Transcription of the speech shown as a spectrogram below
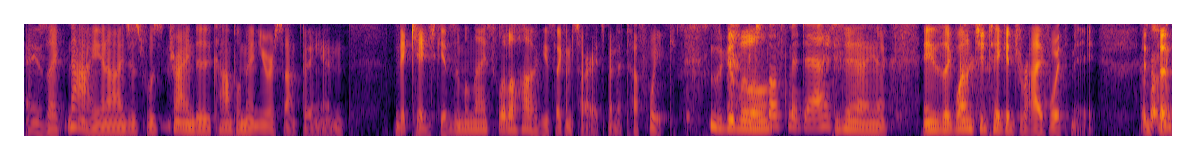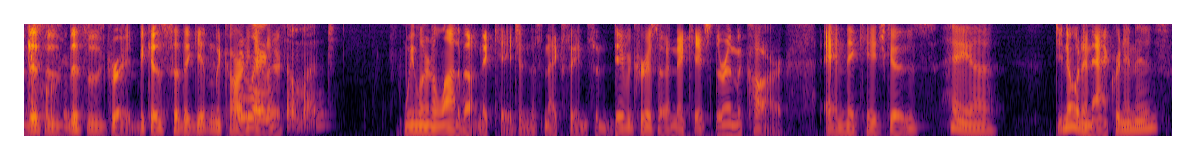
and he's like, nah, you know, I just was trying to compliment you or something. And Nick Cage gives him a nice little hug. He's like, I'm sorry, it's been a tough week. It's a good little. I just lost my dad. Yeah, yeah. And he's like, "Why don't you take a drive with me?" And Oh so this is this is great because so they get in the car We together. learned so much. we learn a lot about Nick Cage in this next scene. So David Caruso and Nick Cage, they're in the car, and Nick Cage goes, "Hey, uh, do you know what an acronym is?"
